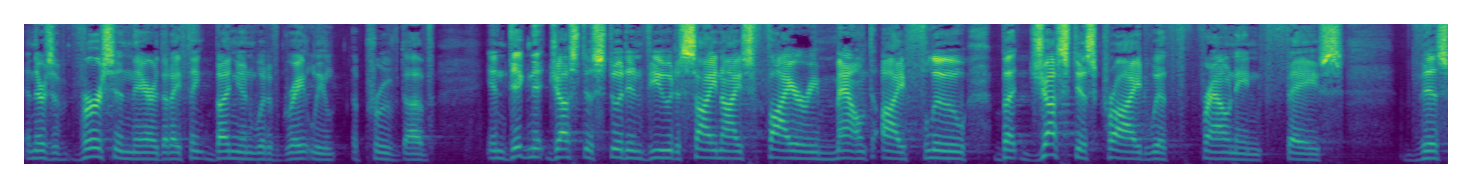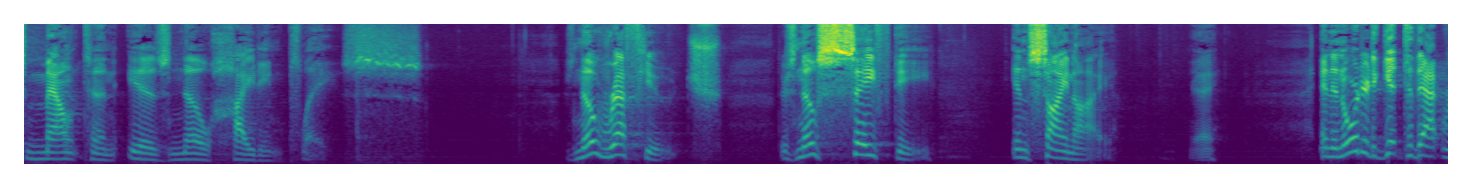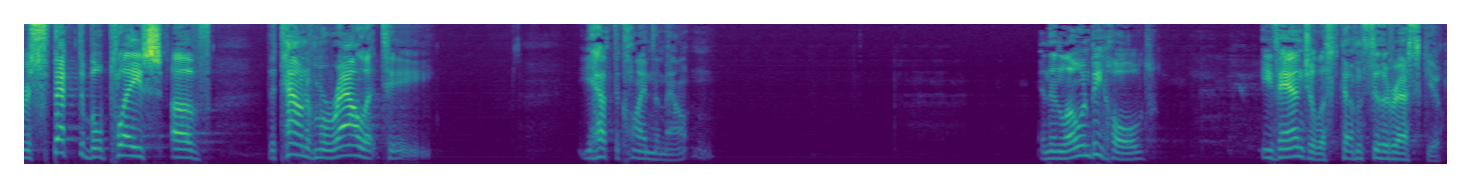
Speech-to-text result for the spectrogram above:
and there's a verse in there that I think Bunyan would have greatly approved of. Indignant justice stood in view to Sinai's fiery mount I flew, but justice cried with frowning face, This mountain is no hiding place. No refuge. There's no safety in Sinai. Okay? And in order to get to that respectable place of the town of morality, you have to climb the mountain. And then lo and behold, evangelist comes to the rescue.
